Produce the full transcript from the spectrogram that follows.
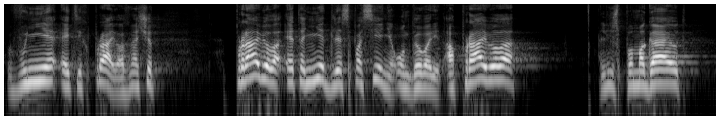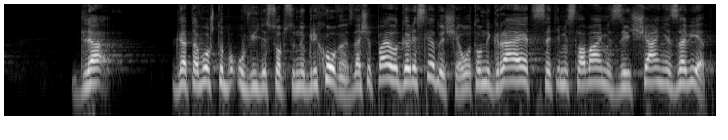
вне этих правил. Значит, правила – это не для спасения, он говорит, а правила лишь помогают для, для того, чтобы увидеть собственную греховность. Значит, Павел говорит следующее. Вот он играет с этими словами «завещание, завет».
